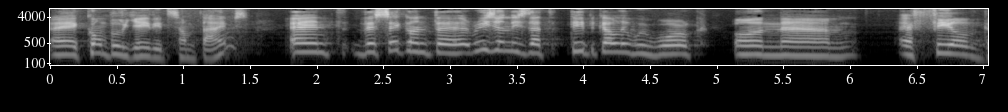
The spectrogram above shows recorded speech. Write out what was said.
uh, complicated sometimes. And the second uh, reason is that typically we work on um, a field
